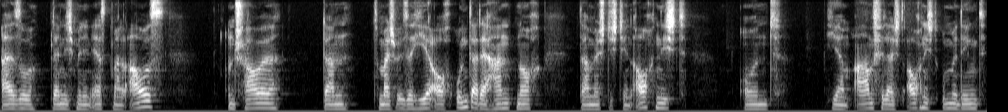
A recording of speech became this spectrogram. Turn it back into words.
Also blende ich mir den erstmal aus und schaue dann, zum Beispiel ist er hier auch unter der Hand noch, da möchte ich den auch nicht. Und hier am Arm vielleicht auch nicht unbedingt.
